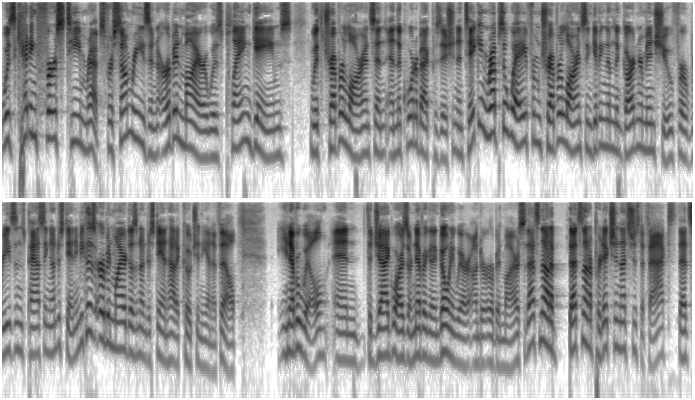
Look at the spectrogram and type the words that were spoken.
was getting first team reps. For some reason, Urban Meyer was playing games with Trevor Lawrence and, and the quarterback position and taking reps away from Trevor Lawrence and giving them the Gardner Minshew for reasons passing understanding because Urban Meyer doesn't understand how to coach in the NFL. He never will, and the Jaguars are never going to go anywhere under Urban Meyer. So that's not a that's not a prediction. That's just a fact. That's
